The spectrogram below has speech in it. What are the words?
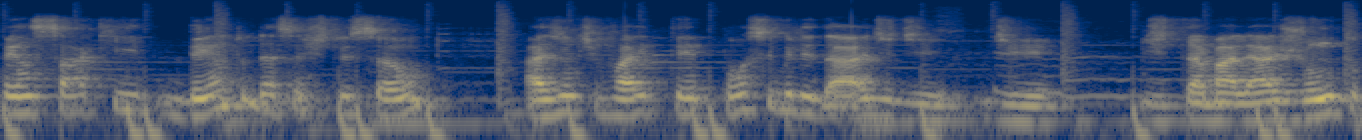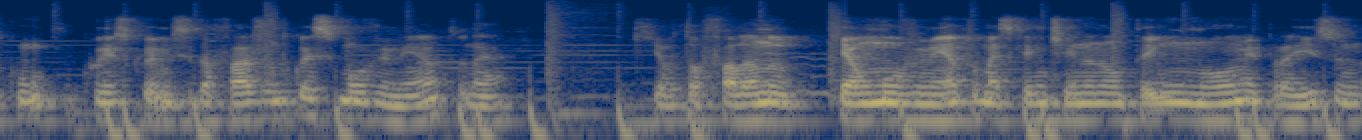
pensar que dentro dessa instituição a gente vai ter possibilidade de, de, de trabalhar junto com, com isso que o MC da faz, junto com esse movimento, né? Que eu estou falando que é um movimento, mas que a gente ainda não tem um nome para isso,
